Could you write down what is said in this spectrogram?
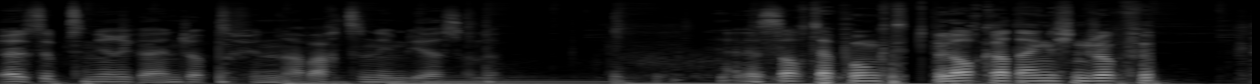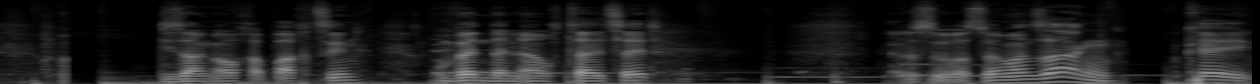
als 17-Jähriger einen Job zu finden. Ab 18 nehmen die erst alle. Ja, das ist auch der Punkt. Ich will auch gerade eigentlich einen Job finden. Die sagen auch ab 18. Und wenn, dann auch Teilzeit. Also, was soll man sagen? Okay,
